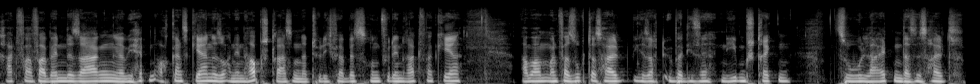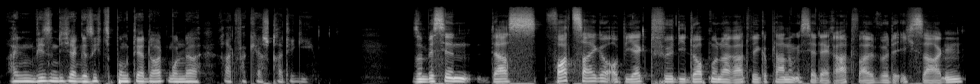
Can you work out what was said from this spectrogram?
Radfahrverbände sagen, ja, wir hätten auch ganz gerne so an den Hauptstraßen natürlich Verbesserungen für den Radverkehr. Aber man versucht das halt, wie gesagt, über diese Nebenstrecken zu leiten. Das ist halt ein wesentlicher Gesichtspunkt der Dortmunder Radverkehrsstrategie. So ein bisschen das Vorzeigeobjekt für die Dortmunder Radwegeplanung ist ja der Radwall, würde ich sagen.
